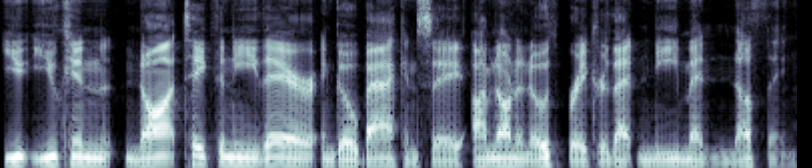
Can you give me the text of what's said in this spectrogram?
you you can not take the knee there and go back and say I'm not an oath breaker. That knee meant nothing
